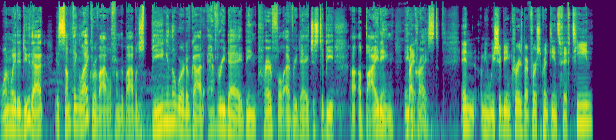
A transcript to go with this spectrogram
one way to do that is something like revival from the Bible, just being in the Word of God every day, being prayerful every day, just to be uh, abiding in right. Christ. And I mean, we should be encouraged by 1 Corinthians 15.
